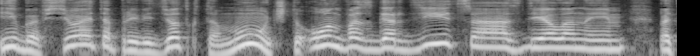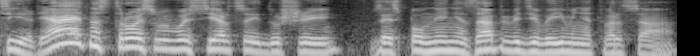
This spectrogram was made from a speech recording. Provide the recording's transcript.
ибо все это приведет к тому, что он возгордится сделанным, потеряет настрой своего сердца и души за исполнение заповеди во имени Творца.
